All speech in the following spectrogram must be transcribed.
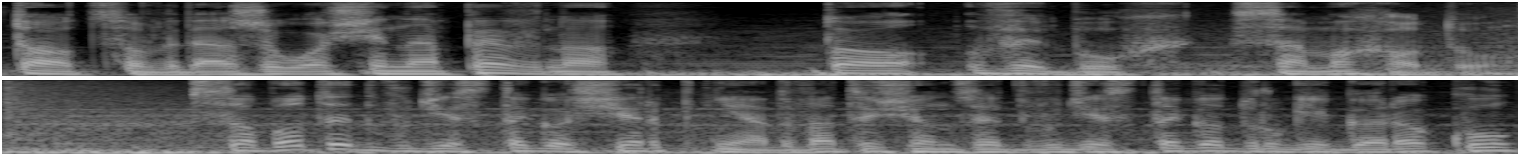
To, co wydarzyło się na pewno, to wybuch samochodu sobotę 20 sierpnia 2022 roku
